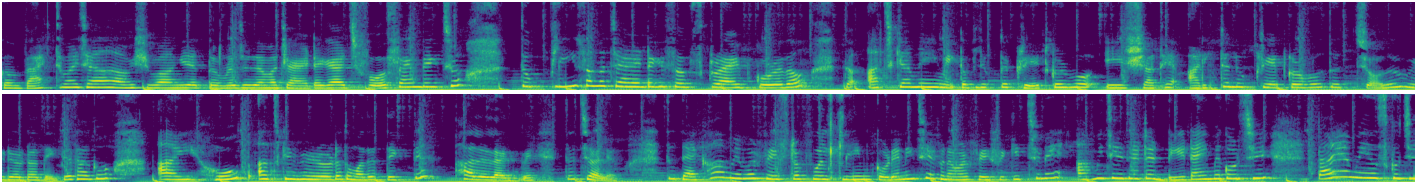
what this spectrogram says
Welcome back to my channel আমি শিবাঙ্গি আর তোমরা যদি আমার চ্যানেলটাকে আজ ফার্স্ট টাইম দেখছ তো প্লিজ আমার চ্যানেলটাকে সাবস্ক্রাইব করে দাও। তো আজকে আমি এই মেকআপ লুকটা ক্রিয়েট করব, এর সাথে আরেকটা লুক ক্রিয়েট করব। তো চলো ভিডিওটা দেখতে থাকো। আই হোপ আজকের ভিডিওটা তোমাদের দেখতে ভালো লাগবে। তো চলো। তো দেখো, আমি আমার ফেসটা ফুল ক্লিন করে নিয়েছি, এখন আমার ফেসে কিচ্ছু নেই। আমি যেহেতু এটা ডে টাইমে করছি, তাই আমি ইউজ করছি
